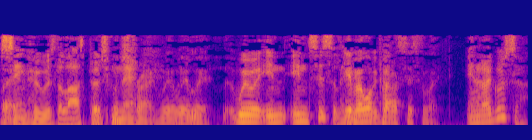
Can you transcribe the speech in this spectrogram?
seeing who was the last Which, person which there. train? Where, where, where? We were in in Sicily. Yeah, but We what got- part of Sicily? in Ragusa.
